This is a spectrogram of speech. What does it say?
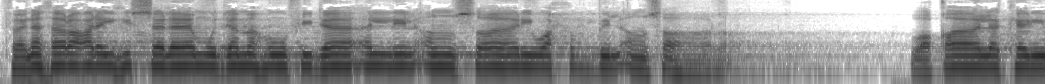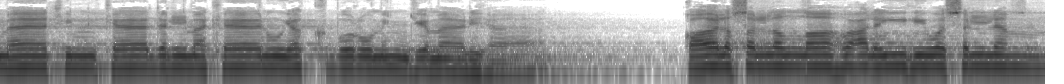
فنثر عليه السلام دمه فداء للأنصار وحب الأنصار. وقال كلمات كاد المكان يكبر من جمالها. قال صلى الله عليه وسلم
